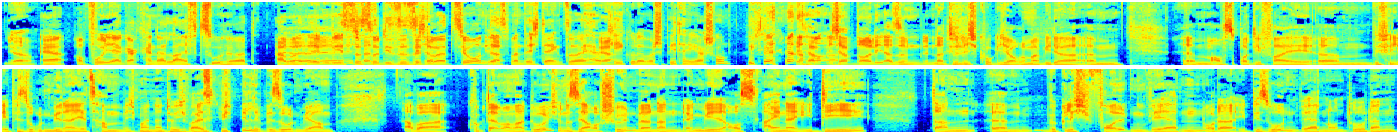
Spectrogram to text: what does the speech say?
Ja. ja. Obwohl ja gar keiner live zuhört. Aber ja, irgendwie ist das so diese Situation, hab, dass man sich denkt, so, ja, okay, gut, aber später ja schon. ich habe ich hab neulich, also natürlich gucke ich auch immer wieder ähm, ähm, auf Spotify, ähm, wie viele Episoden wir da jetzt haben. Ich meine, natürlich weiß ich, wie viele Episoden wir haben. Aber guck da immer mal durch und es ist ja auch schön, wenn dann irgendwie aus einer Idee dann ähm, wirklich Folgen werden oder Episoden werden und du dann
